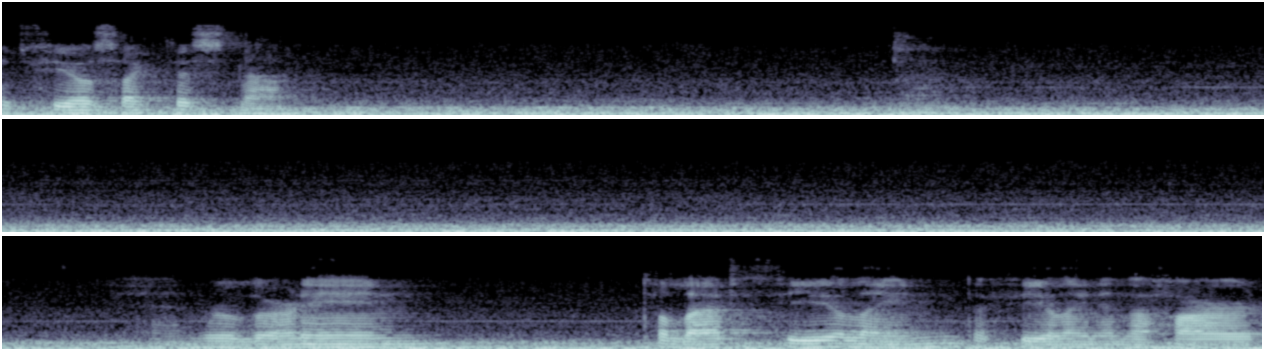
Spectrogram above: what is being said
It feels like this now. And we're learning to let feeling, the feeling in the heart,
